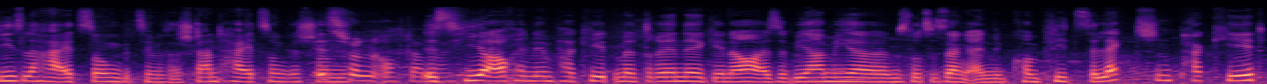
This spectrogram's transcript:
Dieselheizung bzw. Standheizung ist schon, ist schon. Ist hier auch in dem Paket mit drin. Genau, also wir haben hier sozusagen ein Complete Selection Paket.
